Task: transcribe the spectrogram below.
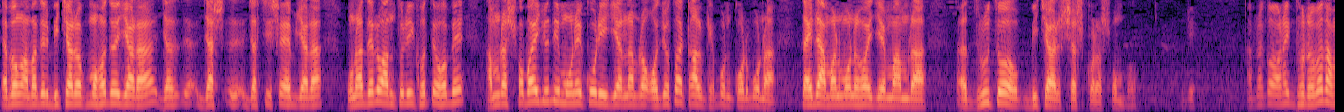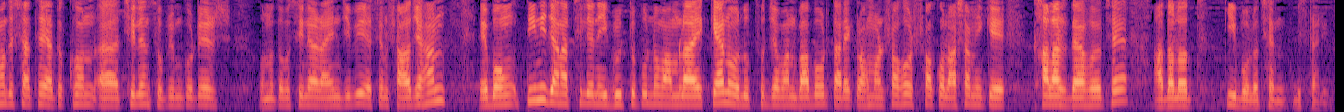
এবং আমাদের বিচারক মহোদয় যারা জাস- জাস- জাস্টিস সাহেব যারা, ওনাদেরও আন্তরিক হতে হবে। আমরা সবাই যদি মনে করি যে আমরা অযথা কালক্ষেপণ করব না, তাইলে আমার মনে হয় যে মামলা দ্রুত বিচার শেষ করা সম্ভব। আপনাকে অনেক ধন্যবাদ। আমাদের সাথে এতক্ষণ ছিলেন সুপ্রিম কোর্টের অন্যতম সিনিয়র আইনজীবী এস এম শাহজাহান এবং তিনি জানাচ্ছিলেন এই গুরুত্বপূর্ণ মামলায় কেন লুৎফুজ্জামান বাবর, তারেক রহমান সহ সকল আসামিকে খালাস দেওয়া হয়েছে। আদালত কি বলেছেন বিস্তারিত?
